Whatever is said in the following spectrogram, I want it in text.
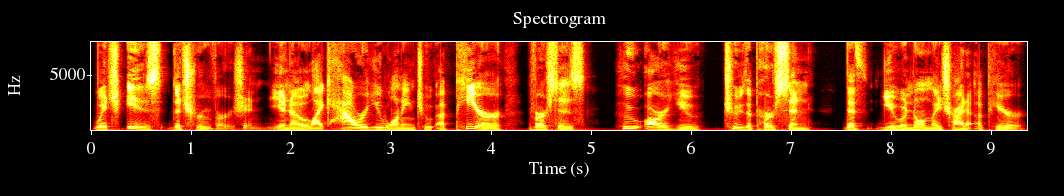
which is the true version. You know, like how are you wanting to appear versus who are you to the person that you would normally try to appear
